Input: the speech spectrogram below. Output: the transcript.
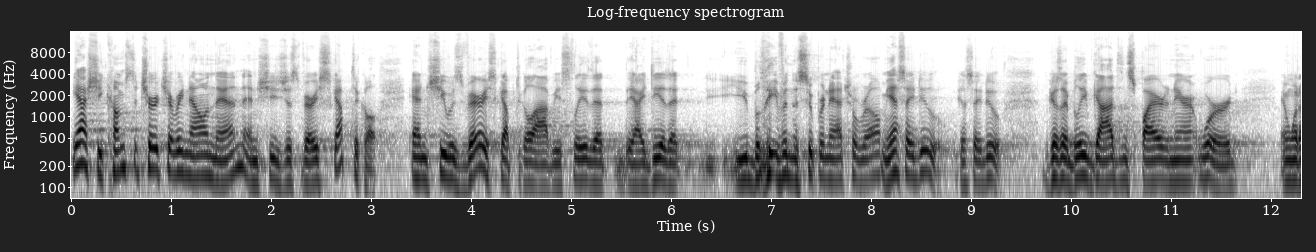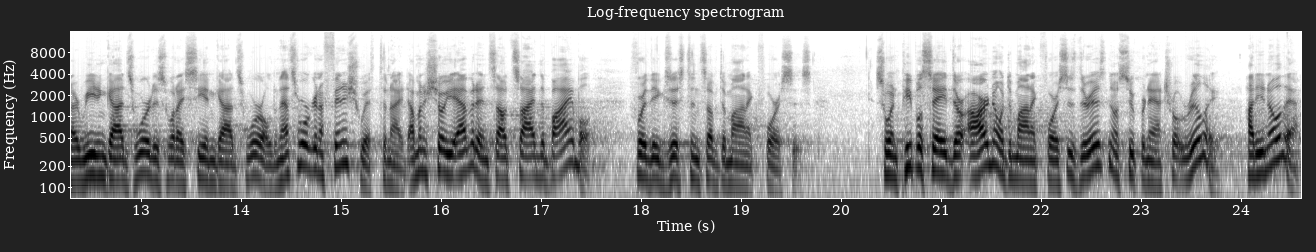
yeah, she comes to church every now and then, and she's just very skeptical. And she was very skeptical, obviously, that the idea that you believe in the supernatural realm. Yes, I do. Yes, I do. Because I believe God's inspired, inerrant word. And what I read in God's word is what I see in God's world. And that's what we're going to finish with tonight. I'm going to show you evidence outside the Bible for the existence of demonic forces. So when people say there are no demonic forces, there is no supernatural, really? How do you know that?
